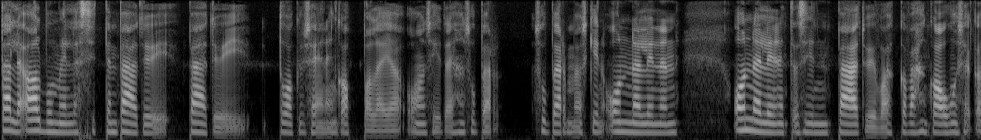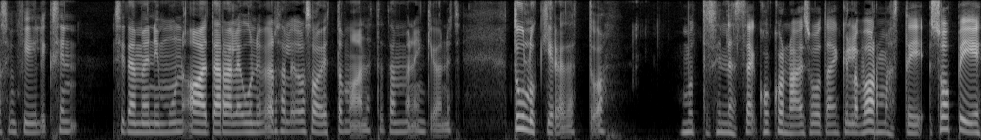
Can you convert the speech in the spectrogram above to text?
tälle albumille sitten päätyi, päätyi tuo kyseinen kappale ja olen siitä ihan super, super myöskin onnellinen, onnellinen, että siinä päätyi vaikka vähän kauhun sekaisin fiiliksin. Sitä meni mun ATRlle Universalilla soittamaan, että tämmöinenkin on nyt tullut kirjoitettua mutta sinne se kokonaisuuteen kyllä varmasti sopii.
